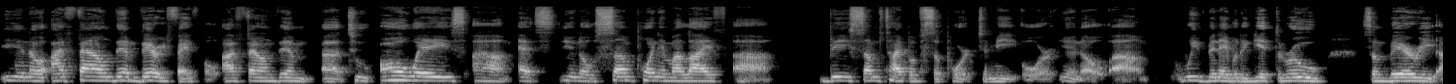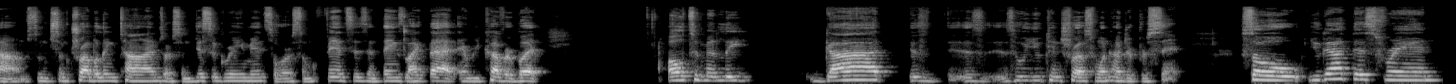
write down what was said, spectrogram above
You know, I found them very faithful. I found them uh, to always, um, at you know, some point in my life, uh, be some type of support to me, or you know, um, we've been able to get through some very um, some some troubling times or some disagreements or some offenses and things like that and recover. But ultimately god is is, is who you can trust 100% so you got this friend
